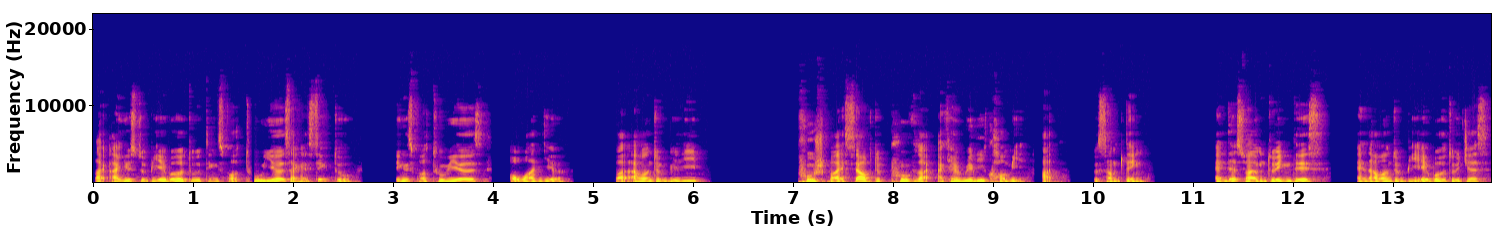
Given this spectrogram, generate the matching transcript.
Like I used to be able to do things for two years, I can stick to things for two years or one year. But I want to really push myself to prove like I can really commit hard to something. And that's why I'm doing this. And I want to be able to just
